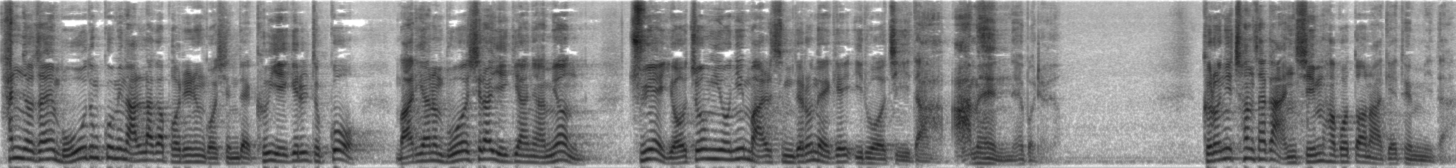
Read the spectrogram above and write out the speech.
한 여자의 모든 꿈이 날아가 버리는 것인데 그 얘기를 듣고 마리아는 무엇이라 얘기하냐면 주의 여종이오니 말씀대로 내게 이루어지이다. 아멘 해버려요. 그러니 천사가 안심하고 떠나게 됩니다.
